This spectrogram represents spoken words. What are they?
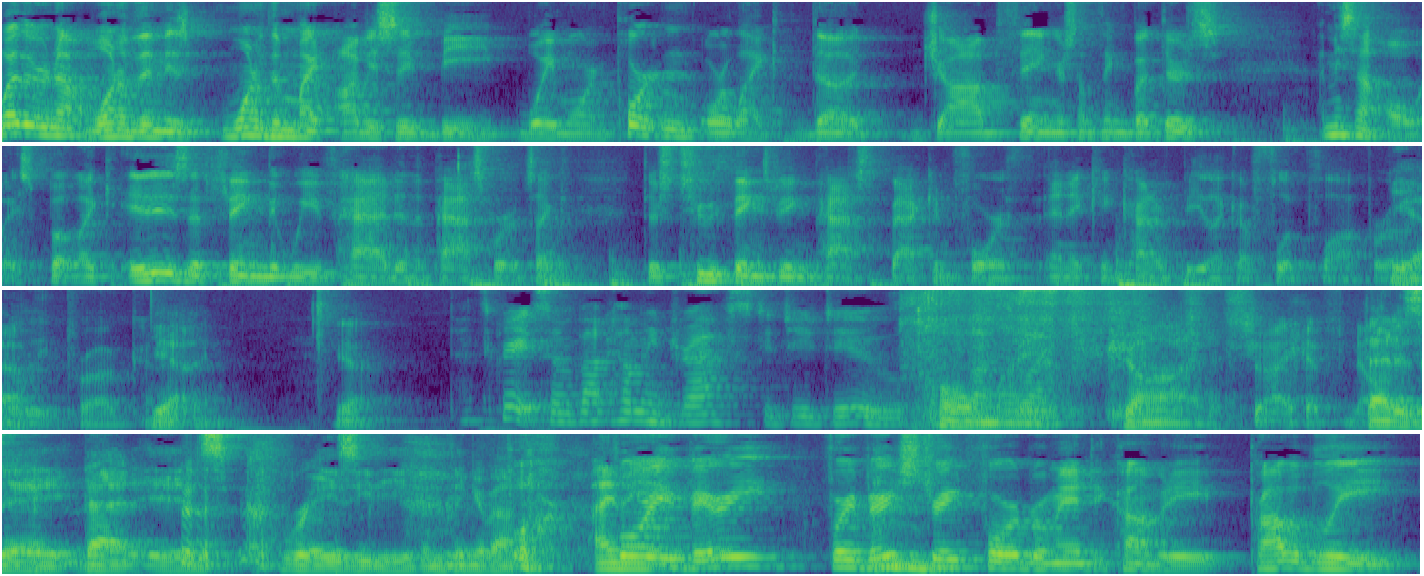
whether or not one of them is one of them might obviously be way more important or like the job thing or something but there's i mean it's not always but like it is a thing that we've had in the past where it's like there's two things being passed back and forth and it can kind of be like a flip-flop or Yeah. a leapfrog kind Yeah. of thing yeah That's great. So, about how many drafts did you do? oh my one? god, I have no that is a that is crazy to even think about. I for a very for a very straightforward romantic comedy, probably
